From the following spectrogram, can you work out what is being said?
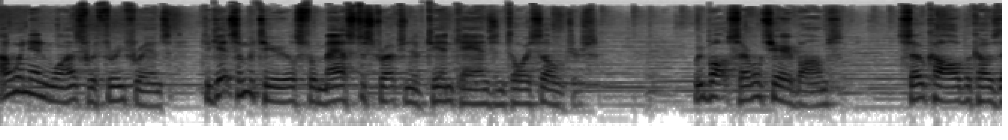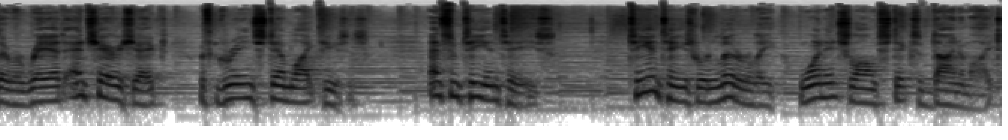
I went in once with three friends to get some materials for mass destruction of tin cans and toy soldiers. We bought several cherry bombs, so called because they were red and cherry shaped with green stem like fuses, and some TNTs. TNTs were literally one inch long sticks of dynamite.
